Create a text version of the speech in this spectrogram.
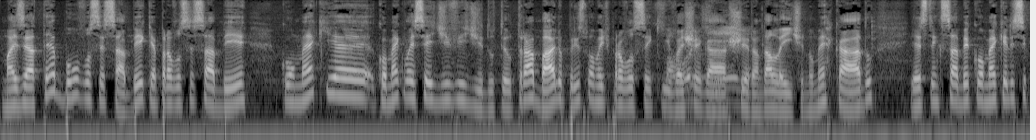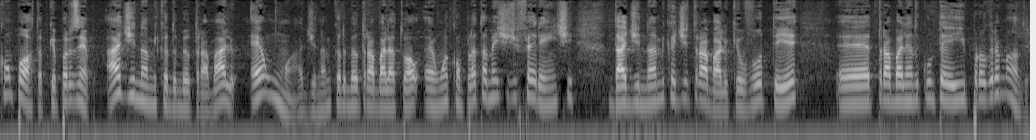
mas é até bom você saber que é para você saber como é que é, como é que vai ser dividido o teu trabalho, principalmente para você que vai chegar cheirando a leite no mercado, e aí você tem que saber como é que ele se comporta, porque por exemplo, a dinâmica do meu trabalho é uma, a dinâmica do meu trabalho atual é uma completamente diferente da dinâmica de trabalho que eu vou ter é, trabalhando com TI e programando,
